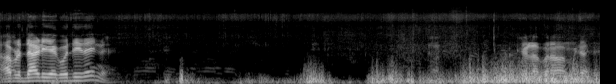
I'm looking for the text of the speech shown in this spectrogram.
આપણે દાઢી એક વધી જાય ને. પેલા ભરાવા મીઠા છે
